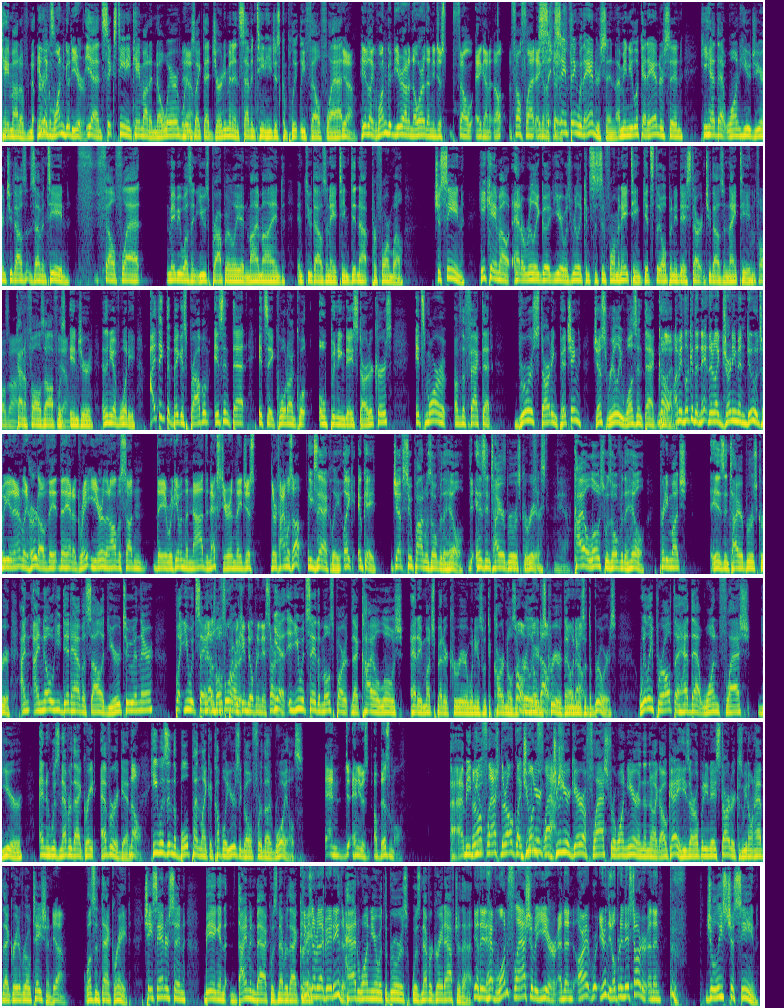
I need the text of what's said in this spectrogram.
came out of no, he had like one good year. Yeah, in 16 he came out of nowhere where yeah. he was like that journeyman. In 17 he just completely fell flat. Yeah, he had like one good year out of nowhere, then he just fell egg on it, uh, fell flat egg on face. Same thing with Anderson. I mean, you look at Anderson he had that one huge year in 2017, f- fell flat, maybe wasn't used properly in my mind in 2018, did not perform well. Chacin, he came out, had a really good year, was really consistent for him in 18, gets the opening day start in 2019. And falls off. Kind of falls off, was yeah. injured. And then you have Woody. I think the biggest problem isn't that it's a quote unquote opening day starter curse. It's more of the fact that Brewers starting pitching just really wasn't that good. No, I mean, look at the name. They're like journeyman dudes who you hadn't really heard of. They they had a great year, then all of a sudden they were given the nod the next year, and they just their time was up. exactly. Like, okay, Jeff Suppan was over the hill his entire Brewers career. Yeah. Kyle Lohse was over the hill pretty much his entire Brewers career. I I know he did have a solid year or two in there, but you would say And that the was most before part, he became the opening day starter. Yeah, you would say the most part that Kyle Lohse had a much better career when he was with the Cardinals or Oh, earlier no in his career than No when he was with the Brewers. Wily Peralta had that one flash year and was never that great ever again. No. He was in the bullpen like a couple of years ago for the Royals. and and he was abysmal. I mean, They're you- all flash. They're all like Junior one flash. Junior Guerra flashed for one year, and then they're like, okay, he's our opening day starter because we don't have that great of a rotation. Yeah, wasn't that great. Chase Anderson being a Diamondback was never that great. he was never that great either. Had one year with the Brewers, was never great after that. yeah, they'd have one flash of a year, and then all right, you're the opening day starter, and then poof. Jhoulys Chacin,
